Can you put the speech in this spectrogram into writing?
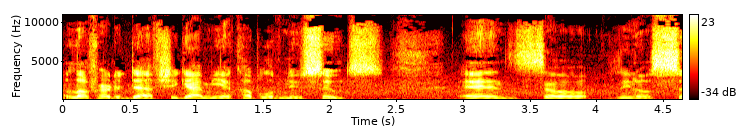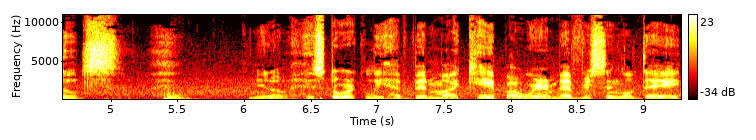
I love her to death, she got me a couple of new suits. And so, you know, suits, you know, historically have been my cape. I wear them every single day,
